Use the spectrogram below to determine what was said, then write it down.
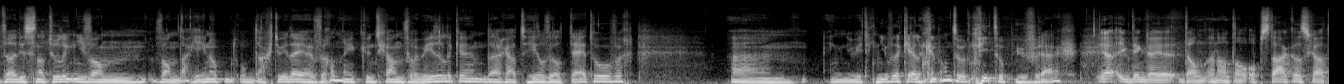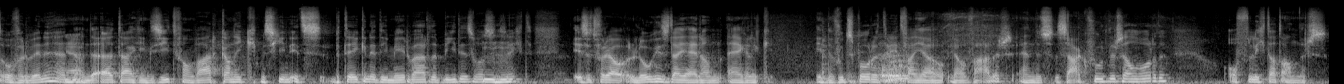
dat is natuurlijk niet van, van dag één op, op dag twee dat je veranderingen kunt gaan verwezenlijken. Daar gaat heel veel tijd over. Ehm, en nu weet ik niet of ik eigenlijk een antwoord bied op uw vraag. Ja, ik denk dat je dan een aantal obstakels gaat overwinnen en, en de uitdaging ziet van waar kan ik misschien iets betekenen die meerwaarde bieden, zoals mm je zegt. Is het voor jou logisch dat jij dan eigenlijk in de voetsporen treedt van jou, jouw vader en dus zaakvoerder zal worden? Of ligt dat anders?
